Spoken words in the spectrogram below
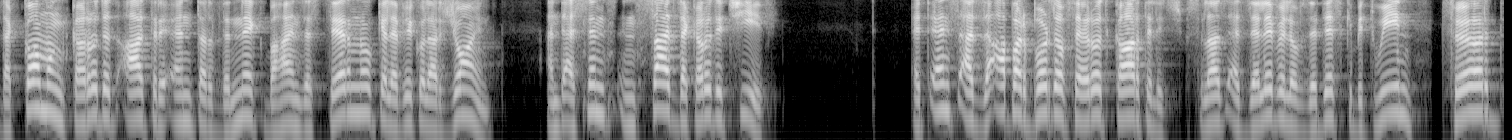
The common carotid artery enters the neck behind the sternoclavicular joint and ascends inside the carotid sheath. It ends at the upper border of thyroid cartilage, slash at the level of the disc between third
